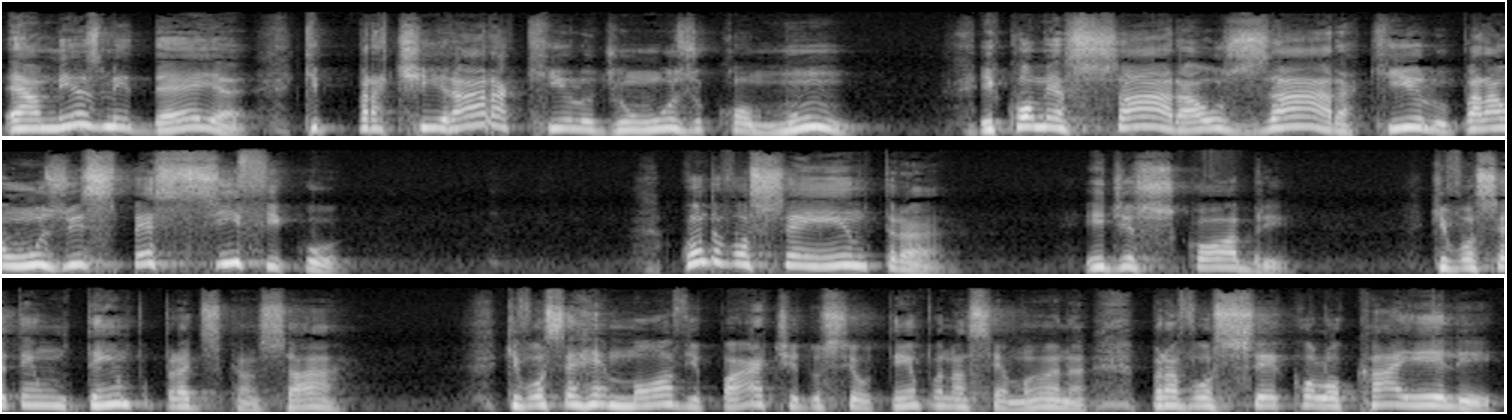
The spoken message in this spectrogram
É a mesma ideia que para tirar aquilo de um uso comum e começar a usar aquilo para um uso específico. Quando você entra e descobre que você tem um tempo para descansar, que você remove parte do seu tempo na semana para você colocar ele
